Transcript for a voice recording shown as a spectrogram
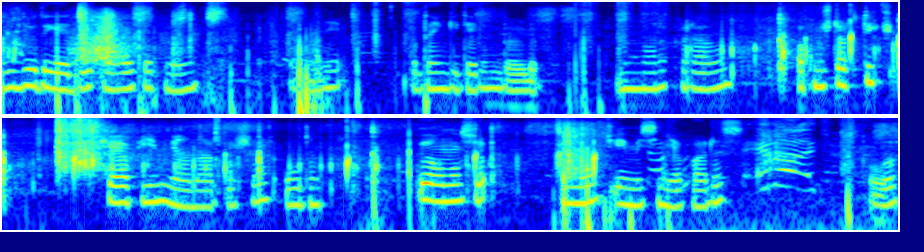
o videoda gelecek merak etmeyin. Yani buradan gidelim böyle. Bunları kıralım. 64'lük şey yapayım yani arkadaşlar oradan. Ve ondan sonra emoji emesini yaparız. Olur.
